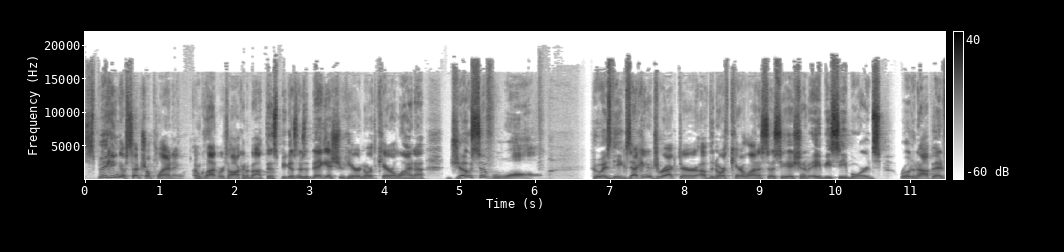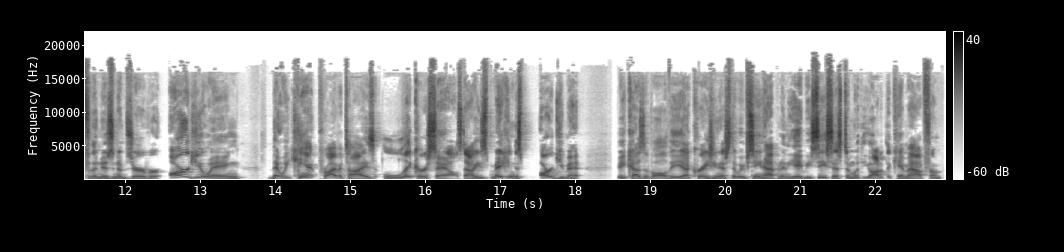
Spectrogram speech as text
Speaking of central planning, I'm glad we're talking about this because there's a big issue here in North Carolina. Joseph Wall, who is the executive director of the North Carolina Association of ABC Boards, wrote an op ed for the News and Observer arguing that we can't privatize liquor sales. Now, he's making this argument because of all the uh, craziness that we've seen happen in the ABC system with the audit that came out from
